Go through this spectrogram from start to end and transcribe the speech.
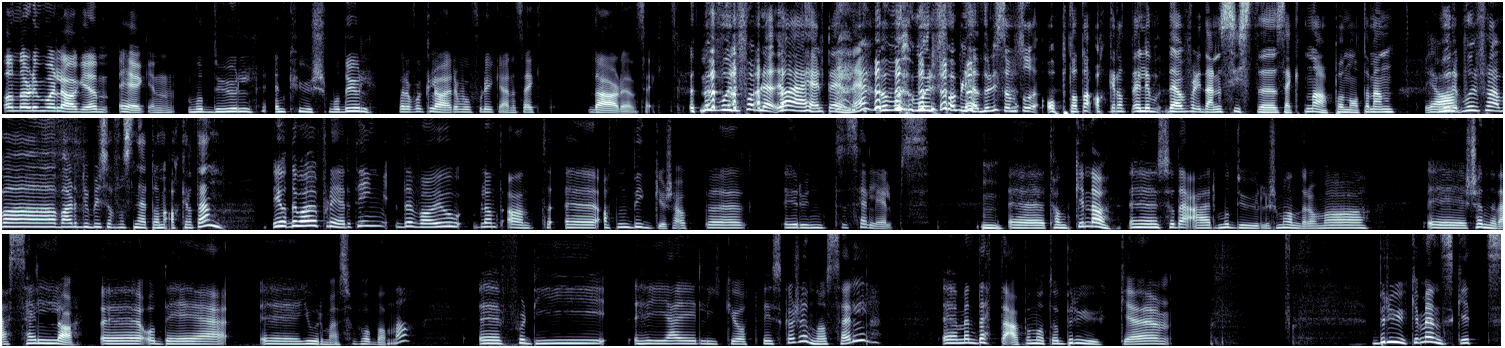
Og når du må lage en egen modul, en kursmodul, for å forklare hvorfor du ikke er en sekt, da er du en sekt. Men hvorfor ble Ja, jeg er helt enig. Men hvor, hvorfor ble du liksom så opptatt av akkurat Eller det er jo fordi det er den siste sekten, da, på en måte, men hvor, hvorfor, hva, hva er det du blir så fascinert av med akkurat den? Jo, det var flere ting. Det var jo blant annet eh, at den bygger seg opp eh, rundt selvhjelpstanken, Mm. eh, tanken, da. Eh, så det er moduler som handler om å eh, skjønne deg selv, da. Eh, og det eh, gjorde meg så forbanna. Eh, fordi eh, jeg liker jo at vi skal skjønne oss selv. Eh, men dette er på en måte å bruke Bruke menneskets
